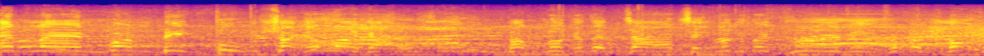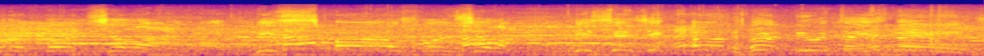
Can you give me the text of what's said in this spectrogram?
and land one big boom shakalaka. But look at the dancing, look at the grooving from a confident Lerdsila. He smiles, Lerdsila. He says, you can't hurt me with these knees.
